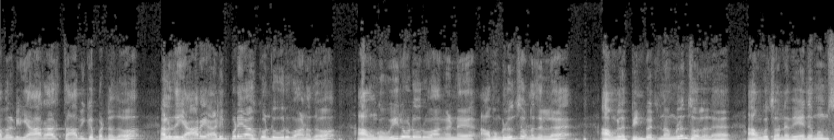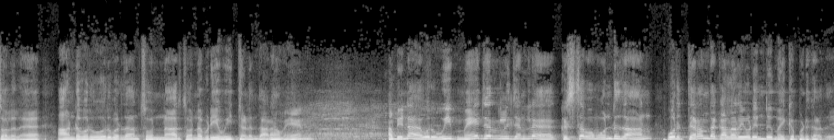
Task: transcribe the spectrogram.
அவர்கள் யாரால் ஸ்தாபிக்கப்பட்டதோ அல்லது யாரை அடிப்படையாக கொண்டு உருவானதோ அவங்க உயிரோடு உருவாங்கன்னு அவங்களும் சொன்னதில்லை. அவங்கள பின்பற்றினவங்களும் சொல்லலை அவங்க சொன்ன வேதமும் சொல்லலை. ஆண்டவர் ஒருவர் தான் சொன்னார் சொன்னபடியே உயிர்த்தெழுந்தார். ஆமென். அப்படின்னா ஒரு உய் மேஜர் ரிலிஜனில் கிறிஸ்தவம் ஒன்று தான் ஒரு திறந்த கல்லறையோடு இன்று வைக்கப்படுகிறது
